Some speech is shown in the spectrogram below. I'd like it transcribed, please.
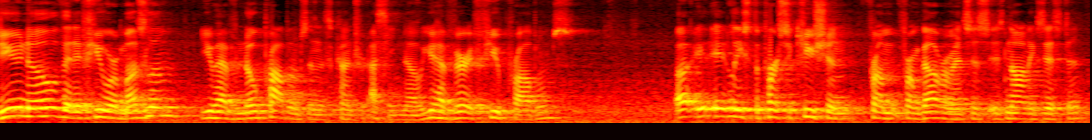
Do you know that if you are Muslim, you have no problems in this country? I say no, you have very few problems. Uh, at least the persecution from, from governments is, is non existent.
